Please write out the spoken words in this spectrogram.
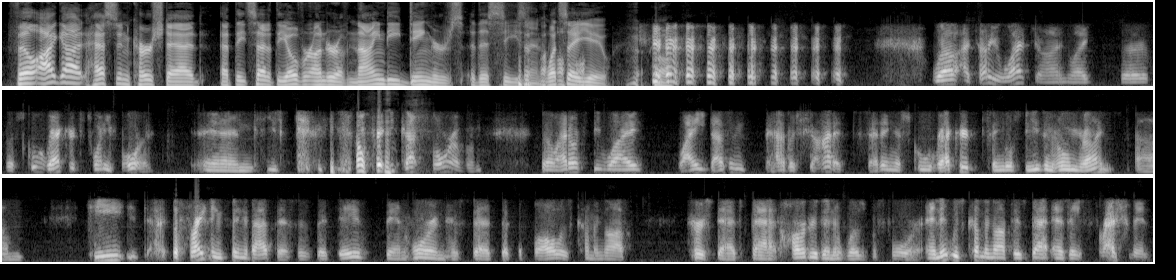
Phil, I got Heston Kjerstad at the set at the over under of 90 dingers this season. What say you? well, I tell you what, John, like the the school record's 24 and he's, he's already got four of them. So I don't see why why he doesn't have a shot at setting a school record single season home run. Um, he, the frightening thing about this is that Dave Van Horn has said that the ball is coming off Kjerstad's bat harder than it was before, and it was coming off his bat as a freshman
